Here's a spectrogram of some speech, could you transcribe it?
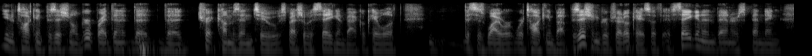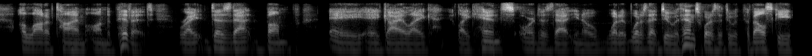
you know talking positional group right then the the trick comes into especially with seguin back okay well if this is why we're, we're talking about position groups, right? Okay, so if, if Seguin and Benn are spending a lot of time on the pivot, right, does that bump a a guy like like Hintz or does that you know what what does that do with Hintz What does it do with Pavelski?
